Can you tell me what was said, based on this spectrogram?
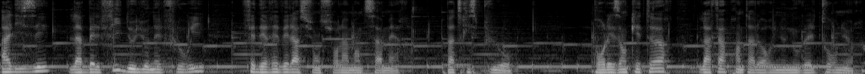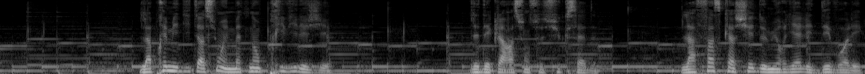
Alizée, la belle-fille de Lionel Fleury, fait des révélations sur l'amant de sa mère, Patrice Pluot. Pour les enquêteurs, l'affaire prend alors une nouvelle tournure. La préméditation est maintenant privilégiée. Les déclarations se succèdent. La face cachée de Muriel est dévoilée.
